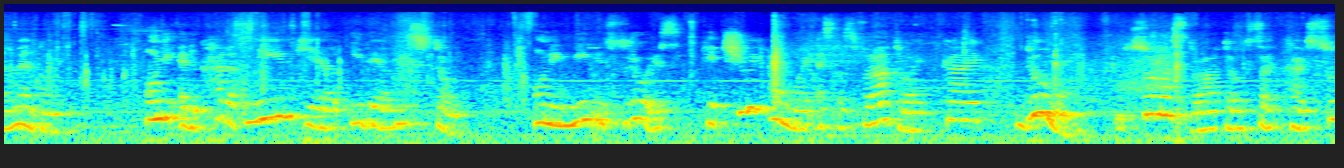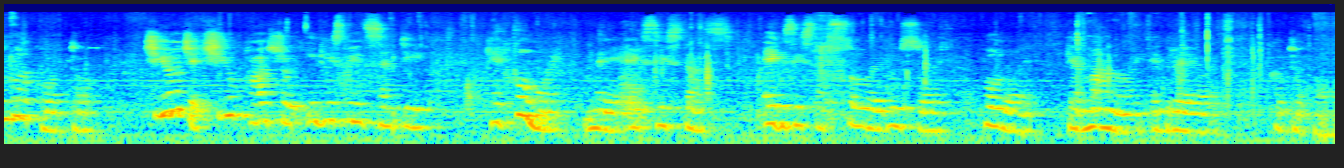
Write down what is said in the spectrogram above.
elementon. Oni edukadas nin kiel idealisto. Oni nin instruis che ciui homoi estas fratoi cae dume sur la strato cae sur la corto cio ce ciu pasio igis min senti che homoi ne existas. Existas sole russoi, poloi germanoi ebreoi cotopo.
